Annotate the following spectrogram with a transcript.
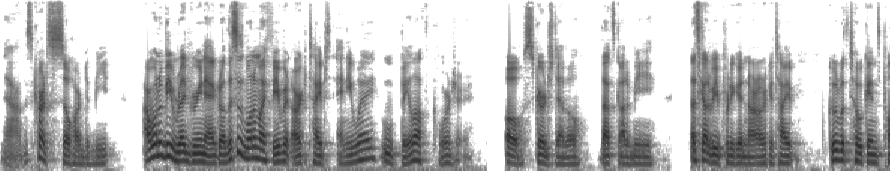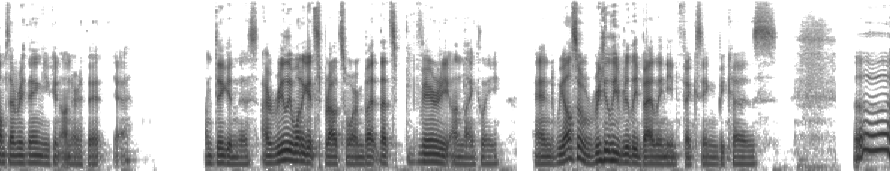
Nah, this card's so hard to beat. I want to be red green aggro. This is one of my favorite archetypes anyway. Ooh, Baloth Gorger. Oh, Scourge Devil. That's gotta be. That's gotta be pretty good in our archetype. Good with tokens, pumps everything. You can unearth it. Yeah. I'm digging this. I really want to get Sprout Swarm, but that's very unlikely. And we also really, really badly need fixing because... Uh,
